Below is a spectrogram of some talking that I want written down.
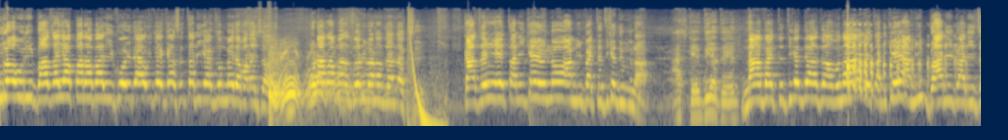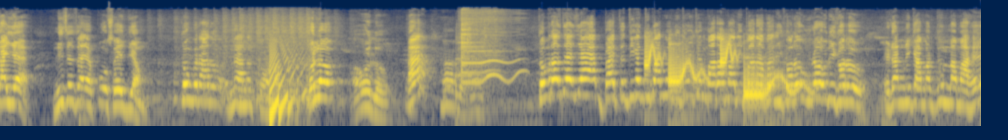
উড়া উড়ি বাজাইয়া পারাবাড়ি কইরা ওই যে গেছে তারিখে একজন মেয়েরা বানাইছে। ওনার আমার জরিমানা দেন লাগছে কাজে এই তারিখে হইল আমি বাইতে থেকে দিব না। আজকে দিয়ে দেন। না বাইতে থেকে দেওয়া যাব না এই তারিখে আমি বাড়ি বাড়ি যাইয়া নিজে যাইয়া পৌঁছে দিয়াম। তোমরা আরও মেহনত করো। হলো ওইলো হ্যাঁ? তোমরা যে যে বাইতে থেকে যে মারামারি পারামারি করো উড়াউড়ি করো। এটার নাকি আমার দুর্নাম আহে।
